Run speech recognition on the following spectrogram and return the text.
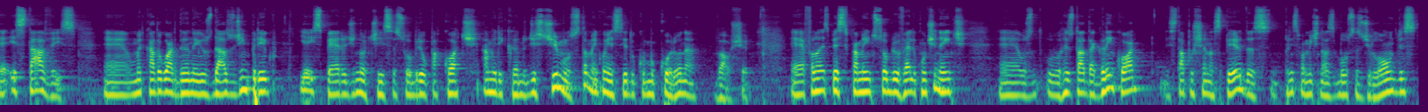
é, estáveis. É, o mercado aguardando aí os dados de emprego e a espera de notícias sobre o pacote americano de estímulos, também conhecido como Corona Voucher. Falando especificamente sobre o velho continente, é, os, o resultado da Glencore está puxando as perdas, principalmente nas bolsas de Londres.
